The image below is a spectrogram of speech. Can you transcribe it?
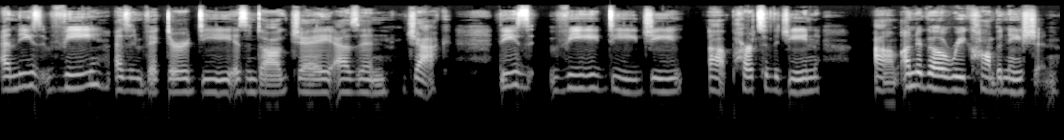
and these V as in Victor, D as in dog, J as in Jack. These VDJ uh, parts of the gene um, undergo recombination.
